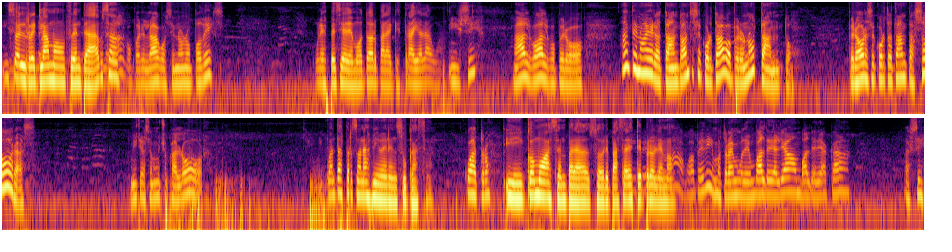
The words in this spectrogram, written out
¿Hizo el reclamo frente a? Algo para el agua, si no, no podés. Una especie de motor para que extraiga el agua. Y sí, algo, algo, pero antes no era tanto, antes se cortaba, pero no tanto. Pero ahora se corta tantas horas. Viste, hace mucho calor. ¿Y cuántas personas viven en su casa? Cuatro. ¿Y cómo hacen para sobrepasar este problema? Agua pedimos, traemos de un balde de allá, un balde de acá, así.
